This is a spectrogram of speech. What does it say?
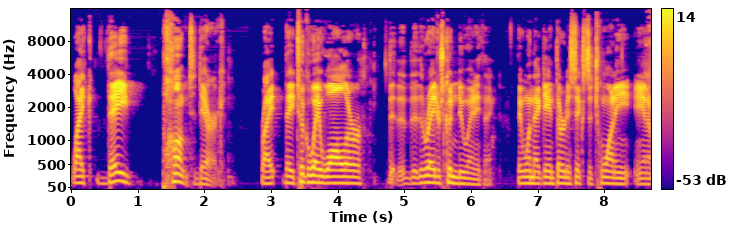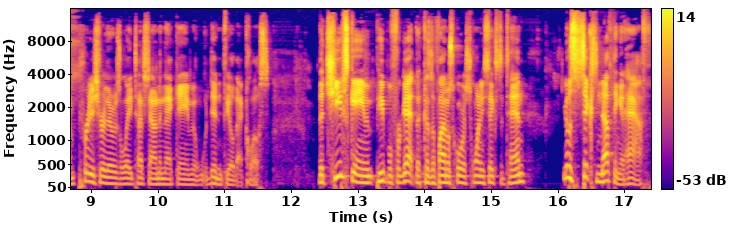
Like they punked Derek, right? They took away Waller. The, the, the Raiders couldn't do anything. They won that game 36 to 20, and I'm pretty sure there was a late touchdown in that game. It didn't feel that close. The Chiefs game, people forget because the final score was 26 to 10. It was 6 nothing at half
